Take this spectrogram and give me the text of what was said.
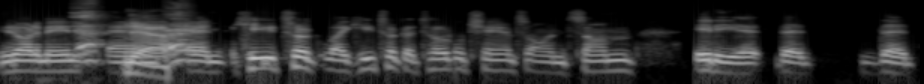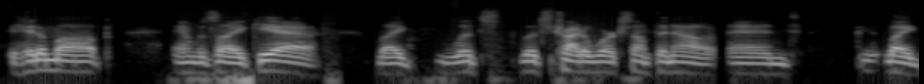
You know what I mean? Yeah. And yeah. and he took like he took a total chance on some idiot that that hit him up and was like, yeah, like let's let's try to work something out. And like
